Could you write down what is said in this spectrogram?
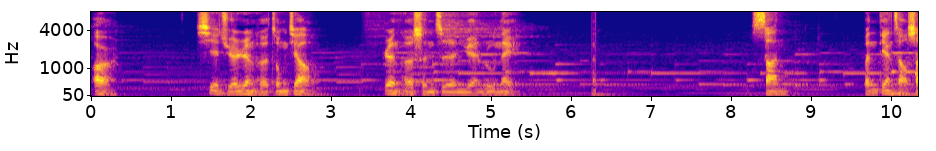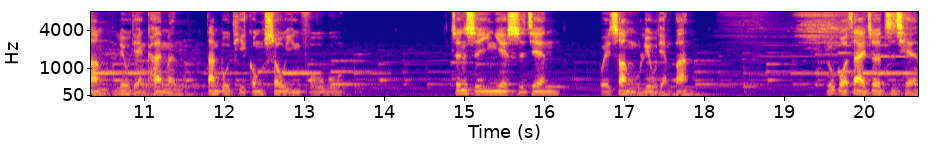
二、谢绝任何宗教、任何神职人员入内。三、本店早上六点开门，但不提供收银服务。真实营业时间为上午六点半。如果在这之前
